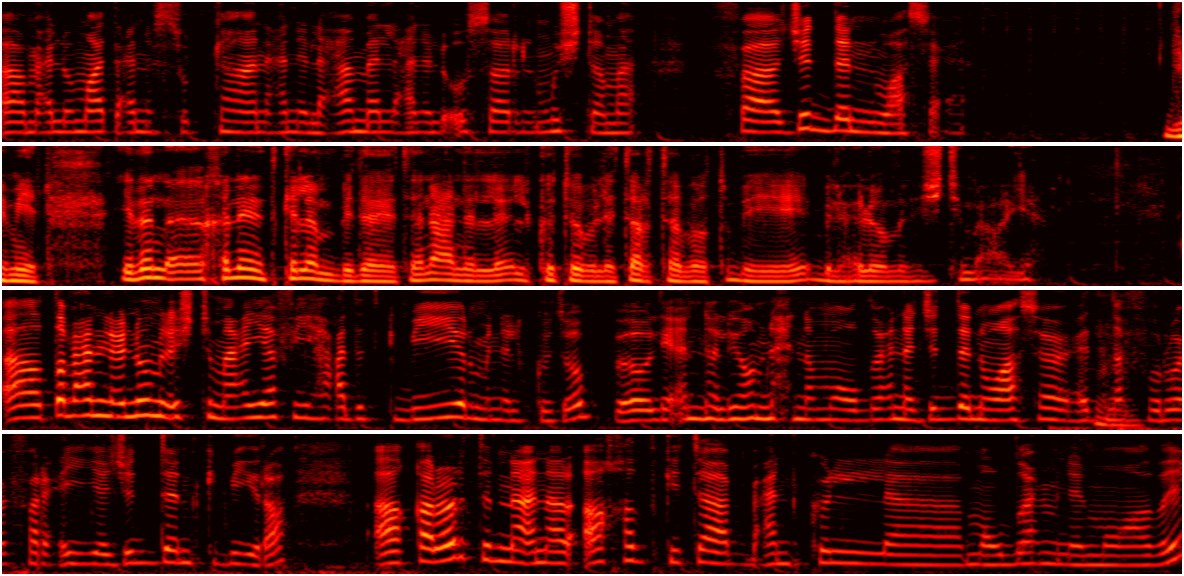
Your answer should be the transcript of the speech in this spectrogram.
آه معلومات عن السكان عن العمل عن الأسر المجتمع. فجدا واسع. جميل. اذا خلينا نتكلم بداية عن ال- الكتب اللي ترتبط بالعلوم الاجتماعية. آه طبعا العلوم الاجتماعية فيها عدد كبير من الكتب آه، لأن اليوم نحن موضوعنا جدا واسع وعندنا. فروع فرعية جدا كبيرة آه قررت أن أنا أخذ كتاب عن كل آه، موضوع من المواضيع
